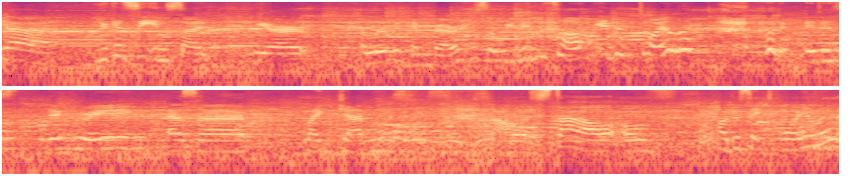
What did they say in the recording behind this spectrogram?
yeah, you can see inside. We are a little bit embarrassed, so we didn't talk in the toilet. it is decorating as a like Japanese style of how to say toilet,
